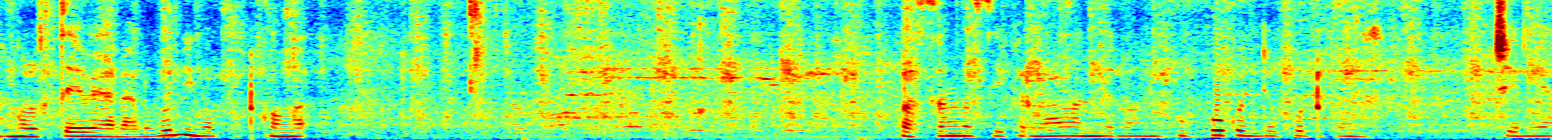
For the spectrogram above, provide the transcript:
உங்களுக்கு தேவையான அளவு நீங்கள் போட்டுக்கோங்க. பசங்க சீக்கிரமாக வந்துடுவாங்க உப்பு கொஞ்சம் போட்டுக்கோங்க. சரியா?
